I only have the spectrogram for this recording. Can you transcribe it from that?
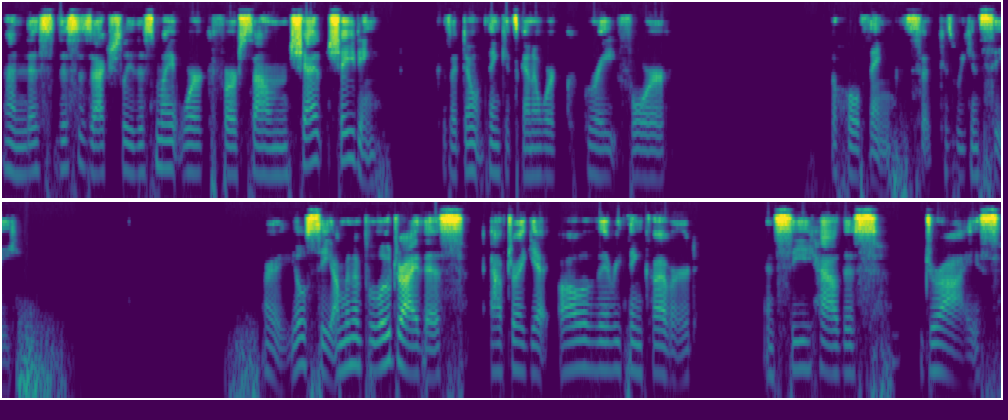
And this this is actually, this might work for some sh shading because I don't think it's going to work great for the whole thing so because we can see. All right, you'll see. I'm going to blow dry this after I get all of everything covered and see how this dries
